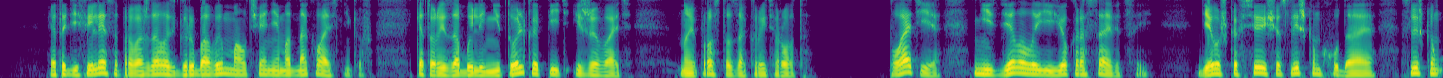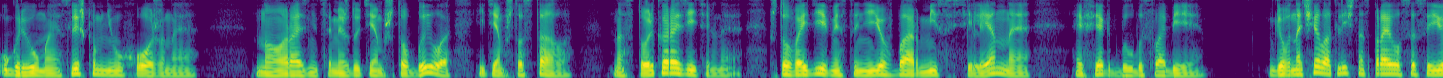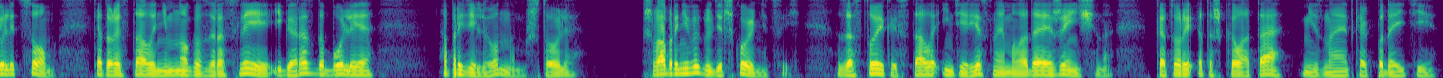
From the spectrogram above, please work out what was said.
Это дефиле сопровождалось гробовым молчанием одноклассников, которые забыли не только пить и жевать, но и просто закрыть рот. Платье не сделало ее красавицей. Девушка все еще слишком худая, слишком угрюмая, слишком неухоженная. Но разница между тем, что было, и тем, что стало, настолько разительная, что, войди вместо нее в бар «Мисс Вселенная», эффект был бы слабее. Говночел отлично справился с ее лицом, которое стало немного взрослее и гораздо более определенным, что ли. Швабра не выглядит школьницей. За стойкой встала интересная молодая женщина, которой эта школота не знает, как подойти.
